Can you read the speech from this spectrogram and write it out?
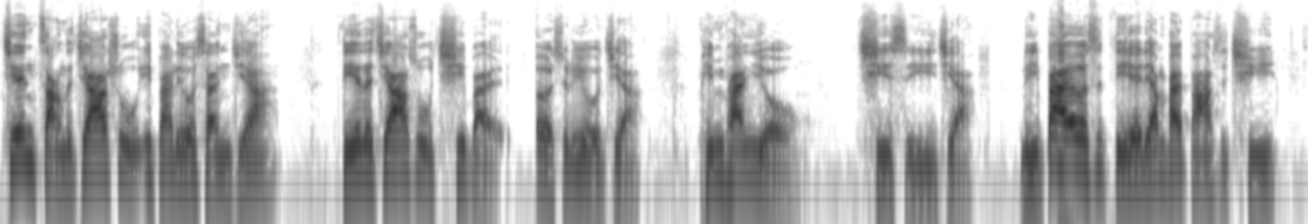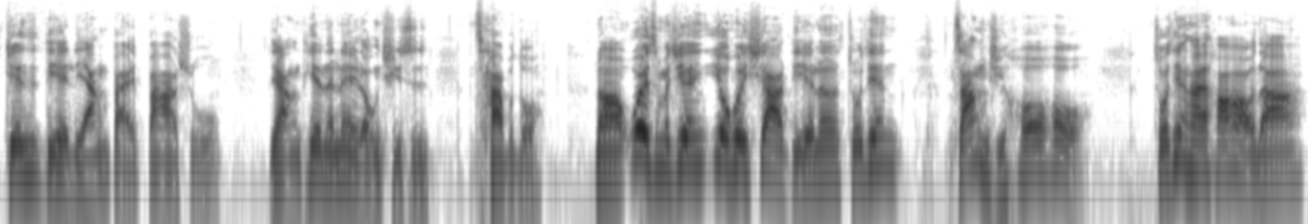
今天涨的家数一百六十三家，跌的家数七百二十六家，平盘有七十一家。礼拜二是跌两百八十七，今天是跌两百八十五，两天的内容其实差不多。那为什么今天又会下跌呢？昨天涨不起吼吼，昨天还好好的啊。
